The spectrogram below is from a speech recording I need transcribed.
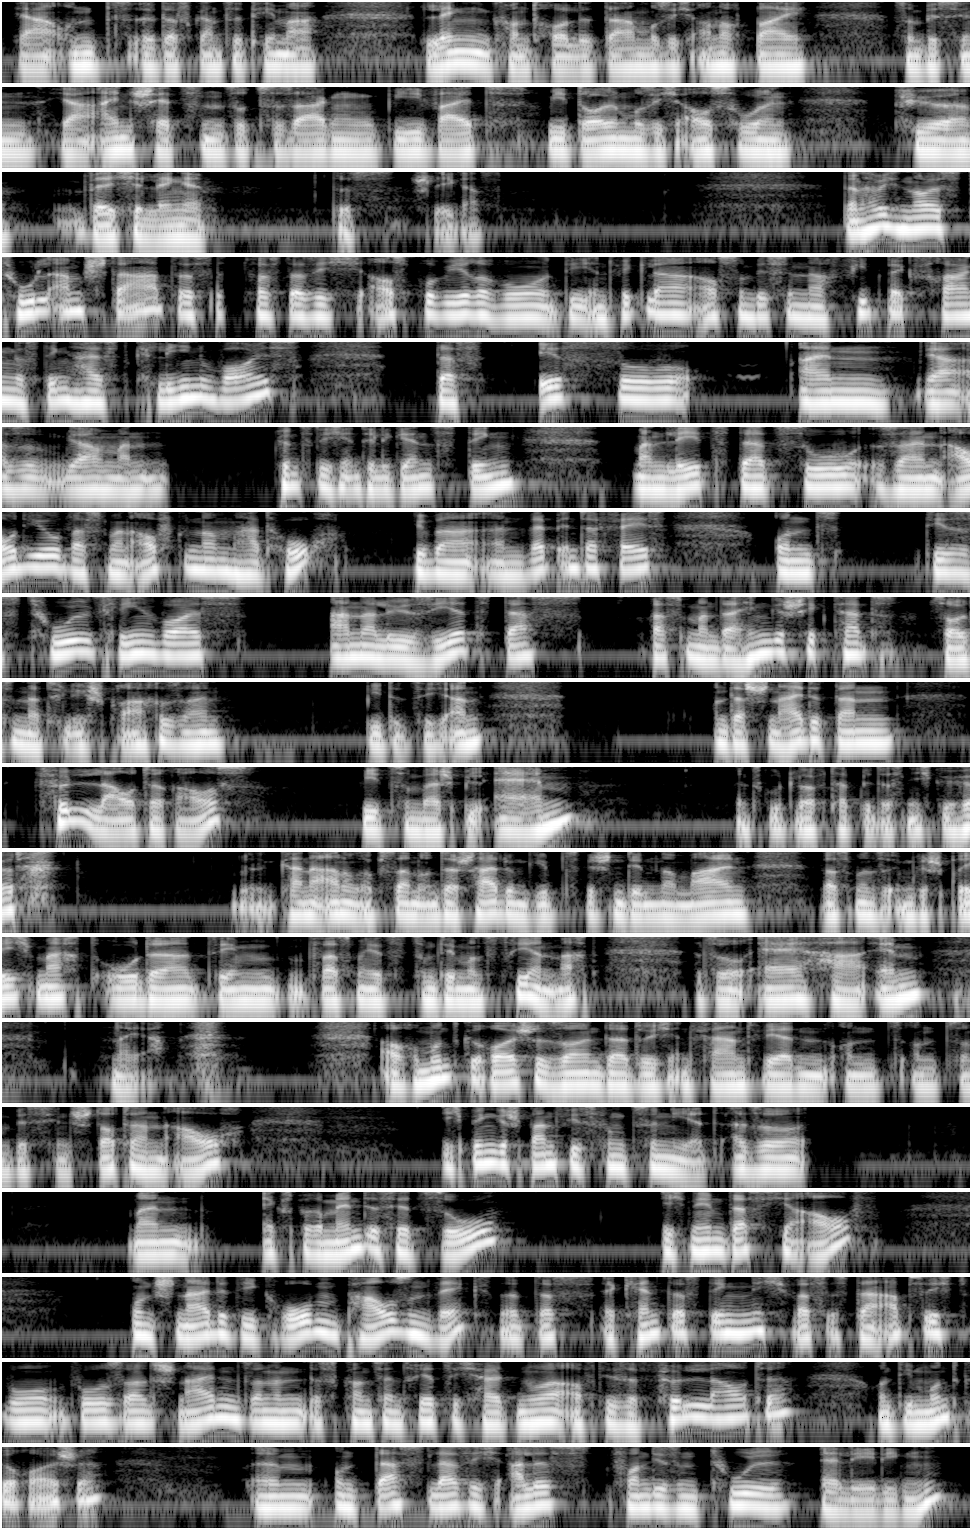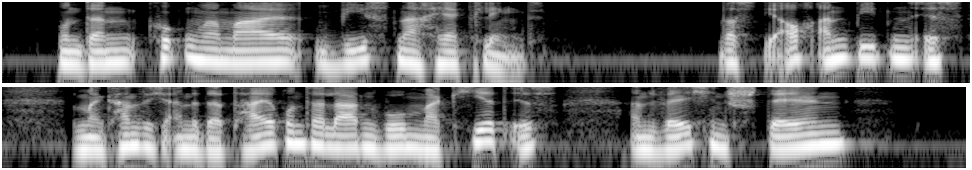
Ja, und äh, das ganze Thema Längenkontrolle, da muss ich auch noch bei so ein bisschen ja einschätzen, sozusagen, wie weit, wie doll muss ich ausholen für welche Länge des Schlägers. Dann habe ich ein neues Tool am Start. Das ist etwas, das ich ausprobiere, wo die Entwickler auch so ein bisschen nach Feedback fragen. Das Ding heißt Clean Voice. Das ist so ein, ja, also ja, man künstliche Intelligenz Ding, man lädt dazu sein Audio, was man aufgenommen hat, hoch über ein Webinterface und dieses Tool Clean Voice analysiert das, was man da hingeschickt hat. Sollte natürlich Sprache sein, bietet sich an. Und das schneidet dann Fülllaute raus, wie zum Beispiel am. Wenn es gut läuft, habt ihr das nicht gehört keine Ahnung, ob es da eine Unterscheidung gibt zwischen dem normalen, was man so im Gespräch macht, oder dem, was man jetzt zum Demonstrieren macht. Also ÄHM. Naja. Auch Mundgeräusche sollen dadurch entfernt werden und, und so ein bisschen Stottern auch. Ich bin gespannt, wie es funktioniert. Also mein Experiment ist jetzt so, ich nehme das hier auf und schneidet die groben Pausen weg. Das erkennt das Ding nicht. Was ist da Absicht? Wo, wo soll es schneiden? Sondern es konzentriert sich halt nur auf diese Fülllaute und die Mundgeräusche. Ähm, und das lasse ich alles von diesem Tool erledigen. Und dann gucken wir mal, wie es nachher klingt. Was die auch anbieten ist, man kann sich eine Datei runterladen, wo markiert ist, an welchen Stellen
